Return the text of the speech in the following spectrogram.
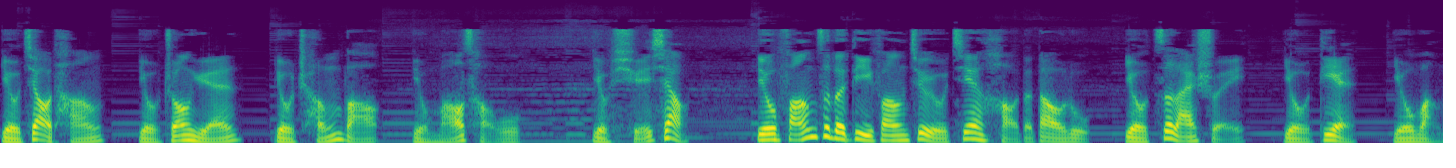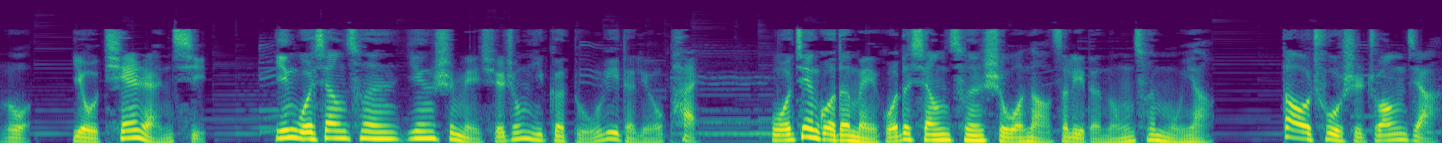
有教堂，有庄园，有城堡，有茅草屋，有学校，有房子的地方就有建好的道路，有自来水，有电，有网络，有天然气。英国乡村应是美学中一个独立的流派。我见过的美国的乡村是我脑子里的农村模样，到处是庄稼，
